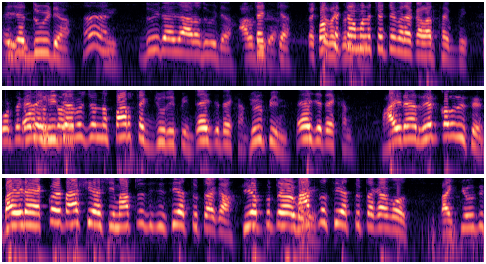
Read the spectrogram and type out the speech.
এই যে দুইটা হ্যাঁ? দুইটা আরও দুইটা চারটা। প্রত্যেকটা চারটা করে কালার থাকবে। প্রত্যেকটা এই যে হিজাবের জন্য পারফেক্ট জুরি প্রিন্ট এই যে দেখেন। জুরিপিন এই যে দেখেন। ভাই রেট কত দিছেন ভাই এক করে মাত্র দিছি ছিয়াত্তর টাকা। 76 টাকা মাত্র ছিয়াত্তর টাকা গজ। ভাই কেউ যদি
